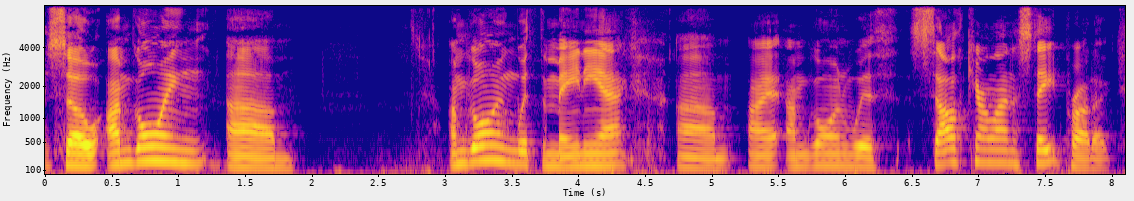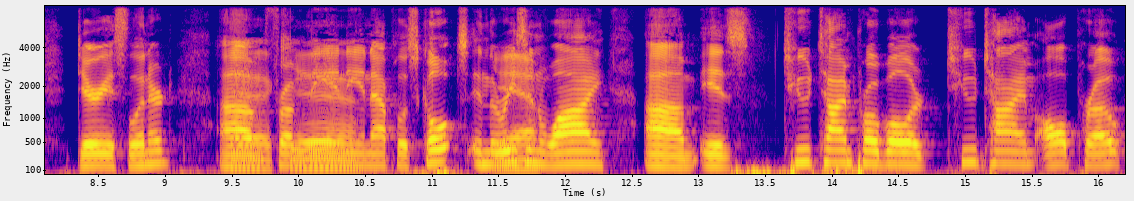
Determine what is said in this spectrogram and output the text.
So I'm going. Um, I'm going with the maniac. Um, I, I'm going with South Carolina State product, Darius Leonard um, Heck from the. Indianapolis Colts. And the Yeah. reason why um, is two-time Pro Bowler, two-time All-Pro,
